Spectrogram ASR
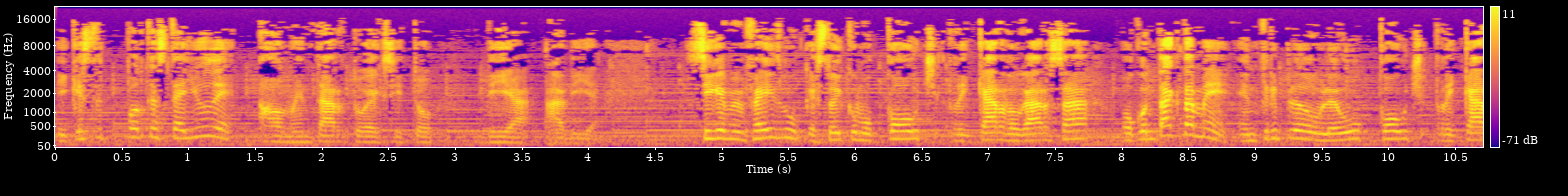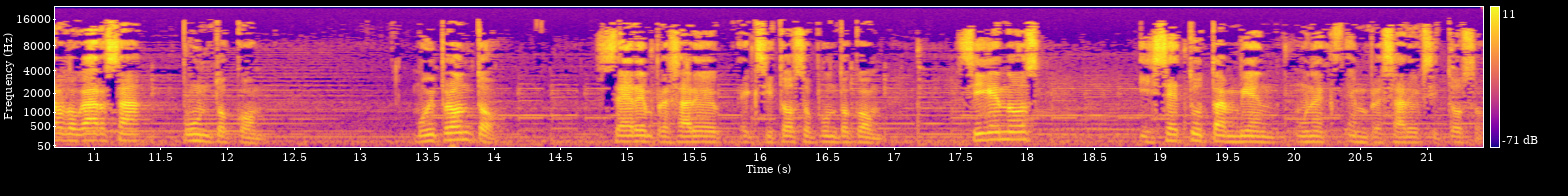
y que este podcast te ayude a aumentar tu éxito día a día. Sígueme en Facebook, estoy como Coach Ricardo Garza o contáctame en www.coachricardogarza.com. Muy pronto, serempresarioexitoso.com. Síguenos y sé tú también un empresario exitoso.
